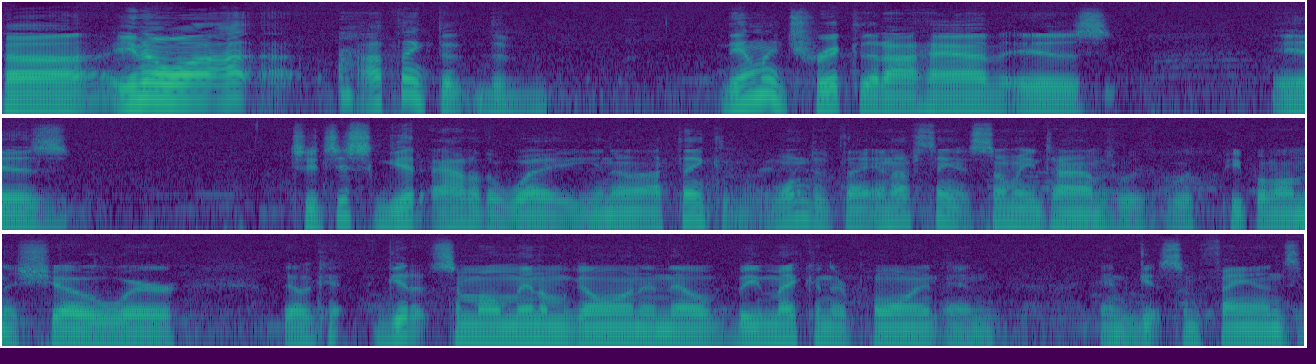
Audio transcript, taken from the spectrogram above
uh, you know what? I I think that the the only trick that I have is is to just get out of the way. You know, I think one of the things, and I've seen it so many times with with people on this show where they'll get some momentum going and they'll be making their point and and get some fans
